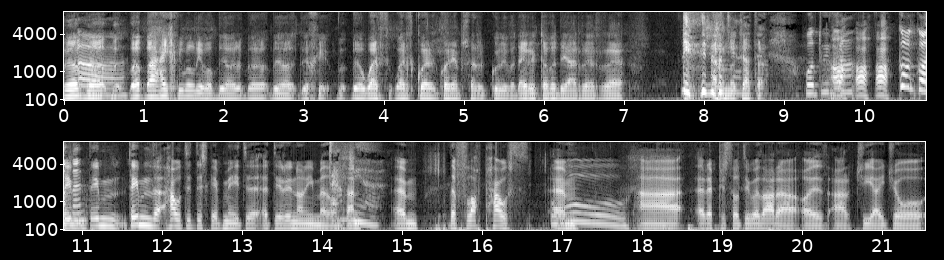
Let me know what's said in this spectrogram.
Mae ah. hai chi wylio fo, mae o werth, werth gwer, amser yn gwylio fo. Na i roi fyny ar yr... ar y nodiadau. Wel, dwi'n fa... Oh, oh, oh. Go on, Dim, dim the How Did This Get Made ydy'r un o'n i'n meddwl amdan. Um, the Flop House. Um, Ooh. a yr episod diweddara oedd ar G.I. Joe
